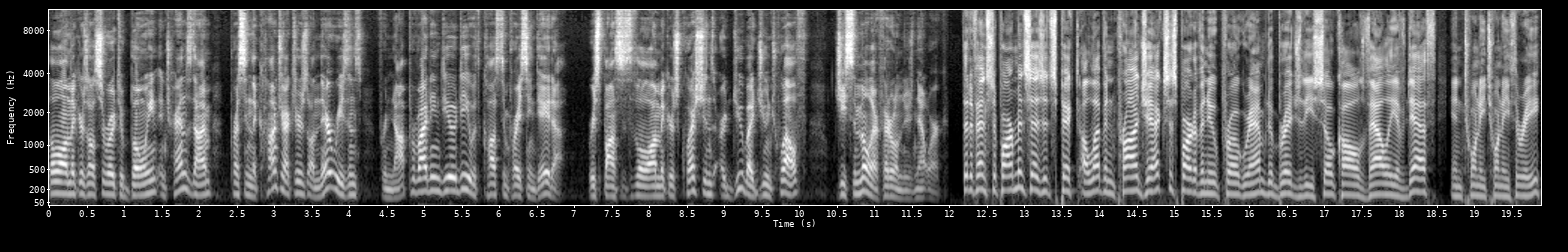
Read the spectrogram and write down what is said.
The lawmakers also wrote to Boeing and TransDigm pressing the contractors on their reasons for not providing DoD with cost and pricing data. Responses to the lawmakers' questions are due by June 12th. Jason Miller, Federal News Network. The Defense Department says it's picked 11 projects as part of a new program to bridge the so called Valley of Death in 2023.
